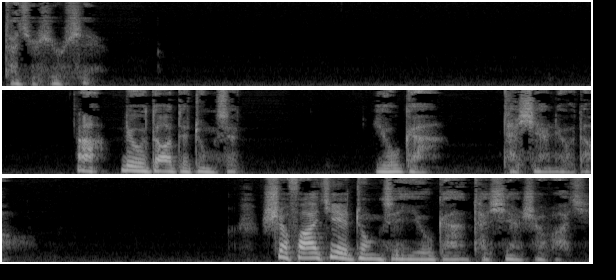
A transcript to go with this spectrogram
他就修现啊。六道的众生有感，他现六道；十法界众生有感，他现十法界。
